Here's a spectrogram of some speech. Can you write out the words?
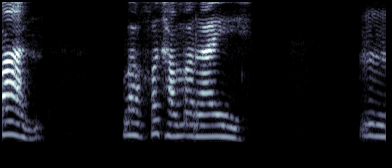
บ้าน ว่าเขาทำอะไร อืม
